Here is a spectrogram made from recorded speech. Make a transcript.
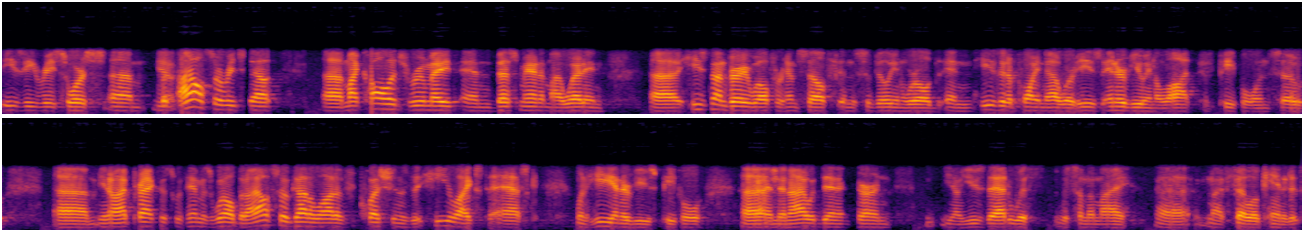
easy resource, um, but Yeah. I also reached out. Uh, my college roommate and best man at my wedding, uh, he's done very well for himself in the civilian world, and he's at a point now where he's interviewing a lot of people, and so um, you know I practice with him as well. But I also got a lot of questions that he likes to ask when he interviews people, uh, Gotcha. and then I would then in turn you know use that with with some of my uh, my fellow candidates.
